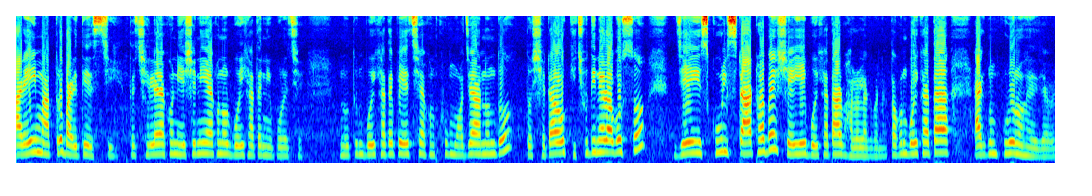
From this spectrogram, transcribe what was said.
আর এই মাত্র বাড়িতে এসেছি। তো ছেলে এখন এসে নিয়ে এখন ওর বই খাতা নিয়ে পড়েছে। নতুন বই খাতা পেয়েছে, এখন খুব মজা, আনন্দ। তো সেটাও কিছু দিনের অবশ্য। যে স্কুল স্টার্ট হবে, সেই এই বই খাতা আর ভালো লাগবে না। তখন বই খাতা একদম পুরনো হয়ে যাবে।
